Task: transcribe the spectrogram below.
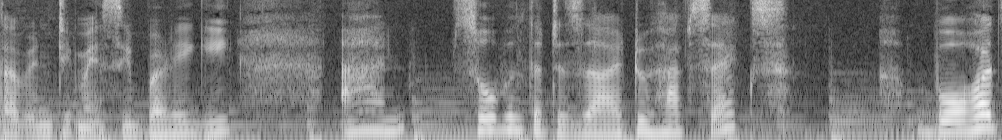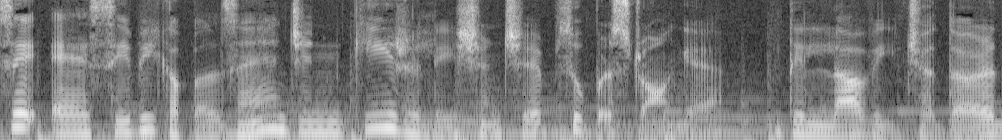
तब इंटीमेसी बढ़ेगी। And so will the desire to have sex बहुत से ऐसे भी कपल्स हैं जिनकी रिलेशनशिप सुपर स्ट्रांग है। They love each other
